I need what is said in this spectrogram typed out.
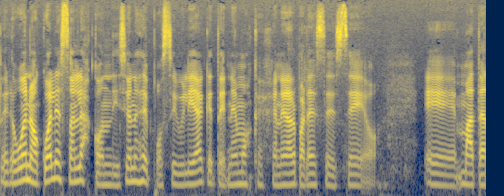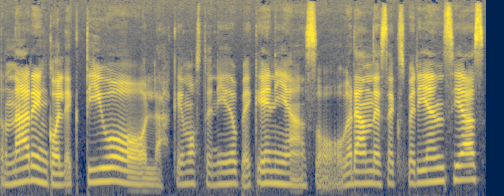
Pero bueno, ¿cuáles son las condiciones de posibilidad que tenemos que generar para ese deseo? Eh, maternar en colectivo, las que hemos tenido pequeñas o grandes experiencias,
